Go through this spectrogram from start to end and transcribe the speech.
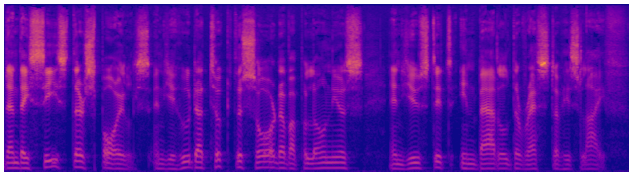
Then they seized their spoils, and Yehuda took the sword of Apollonius and used it in battle the rest of his life.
